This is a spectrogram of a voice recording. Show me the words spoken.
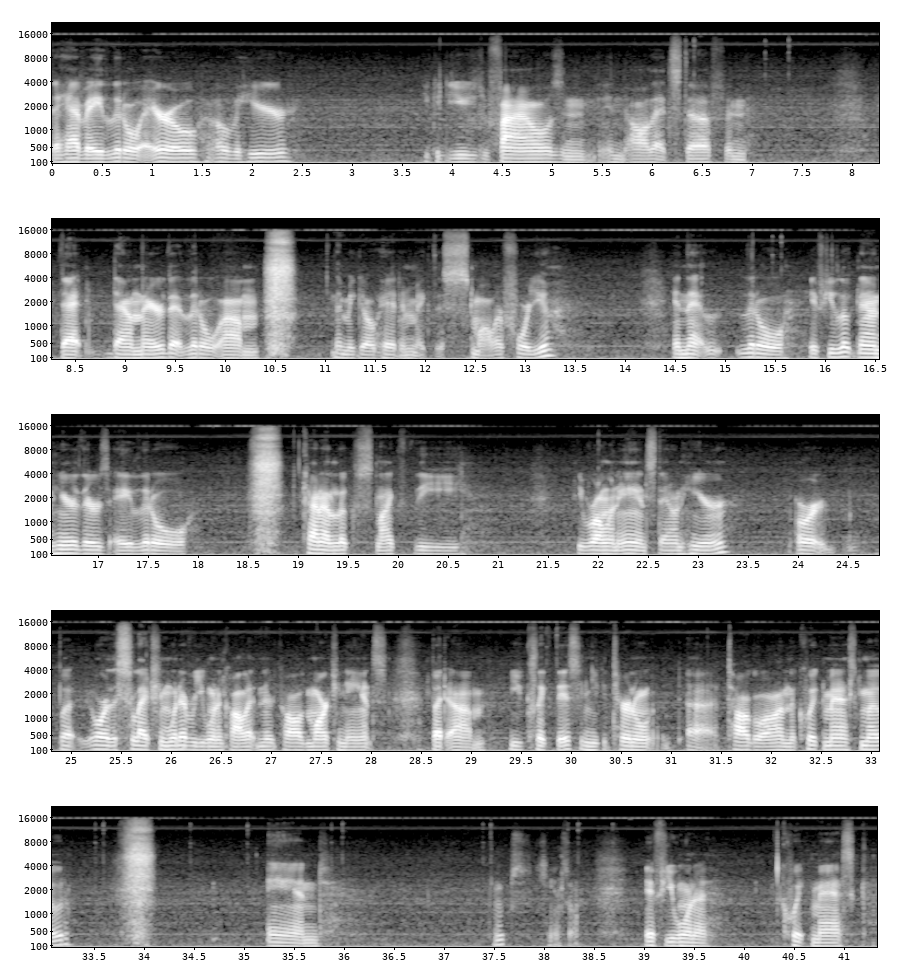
They have a little arrow over here. You could use your files and and all that stuff, and that down there, that little um. Let me go ahead and make this smaller for you and that little if you look down here there's a little kind of looks like the the rolling ants down here or but or the selection whatever you want to call it and they're called marching ants but um, you click this and you can turn on uh, toggle on the quick mask mode and oops cancel if you want to quick mask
